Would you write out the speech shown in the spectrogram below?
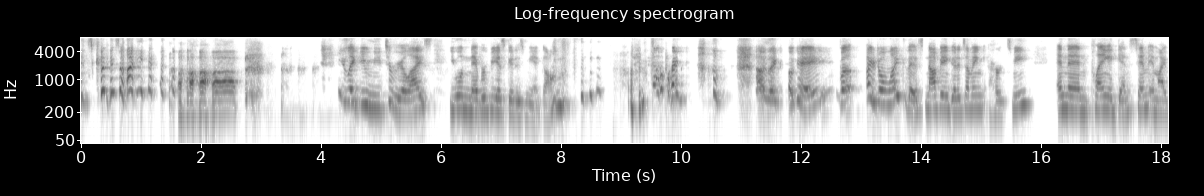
as good as I am. He's like, You need to realize you will never be as good as me at golf. I was like, okay, but I don't like this. Not being good at something hurts me. And then playing against him in my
